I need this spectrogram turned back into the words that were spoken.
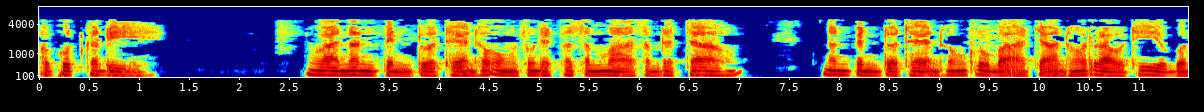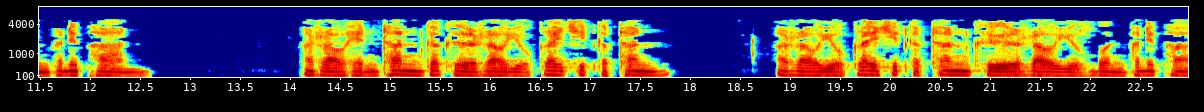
พระพุทธก็ดี ว่านั่นเป็นตัวแทนขององค์สมเด็จพระสัมมาสัมพุทธเจ้า นั่นเป็นตัวแทนของครูบาอาจารย์ของเราที่อยู่บนพระนิพพาน เราเห็นท่านก็คือเราอยู่ใกล้ชิดกับท่าน เราอยู่ใกล้ชิดกับท่านคือเราอยู่บนพระนิพพา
